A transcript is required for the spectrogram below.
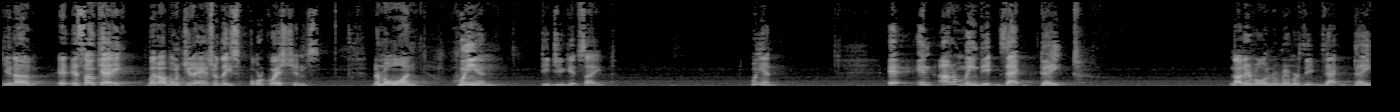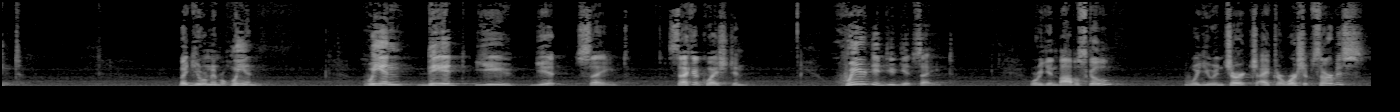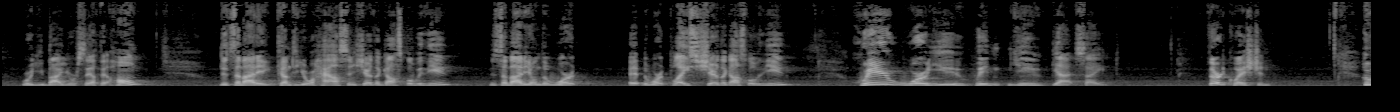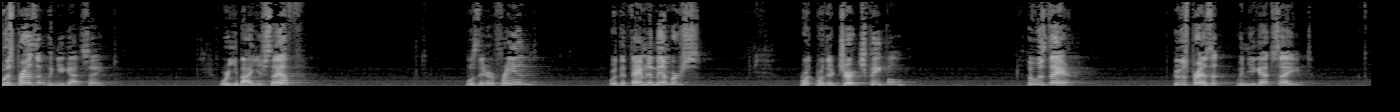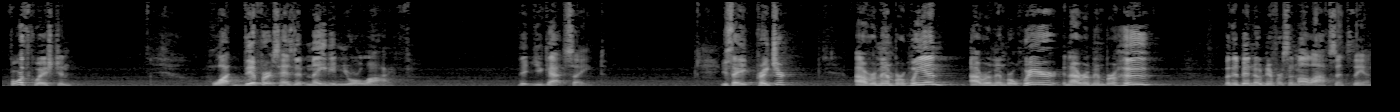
You know, it, it's okay, but I want you to answer these four questions. Number one, when did you get saved? When? And I don't mean the exact date. Not everyone remembers the exact date, but you remember when. When did you get saved? Second question Where did you get saved? Were you in Bible school? Were you in church after worship service? Were you by yourself at home? Did somebody come to your house and share the gospel with you? Did somebody on the work at the workplace share the gospel with you? Where were you when you got saved? Third question Who was present when you got saved? Were you by yourself? Was there a friend? Were there family members? Were, were there church people? Who was there? Who was present when you got saved? Fourth question What difference has it made in your life that you got saved? You say, Preacher, I remember when, I remember where, and I remember who, but there's been no difference in my life since then.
